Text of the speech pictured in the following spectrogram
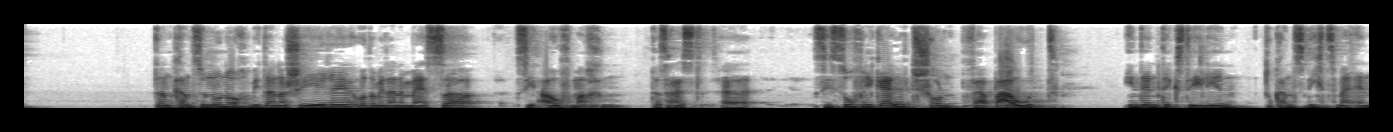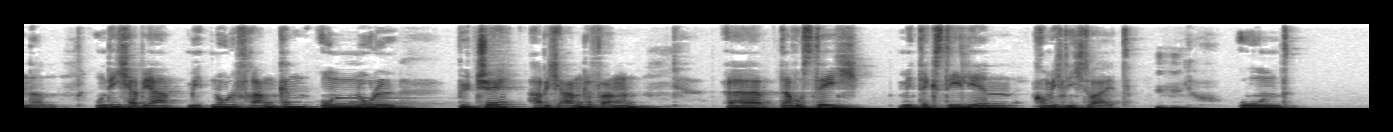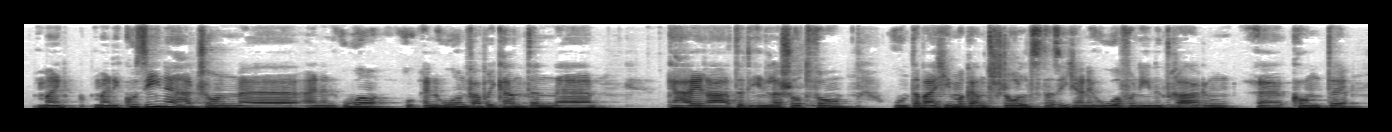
dann kannst du nur noch mit einer Schere oder mit einem Messer sie aufmachen. Das heißt, ist so viel Geld schon verbaut in den Textilien, du kannst nichts mehr ändern. Und ich habe ja mit null Franken und null Budget habe ich angefangen. Äh, da wusste ich, mit Textilien komme ich nicht weit. Mhm. Und mein, meine Cousine hat schon äh, einen, Uhr, einen Uhrenfabrikanten äh, geheiratet in La Chaux-de-Fonds und da war ich immer ganz stolz, dass ich eine Uhr von ihnen tragen äh, konnte.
